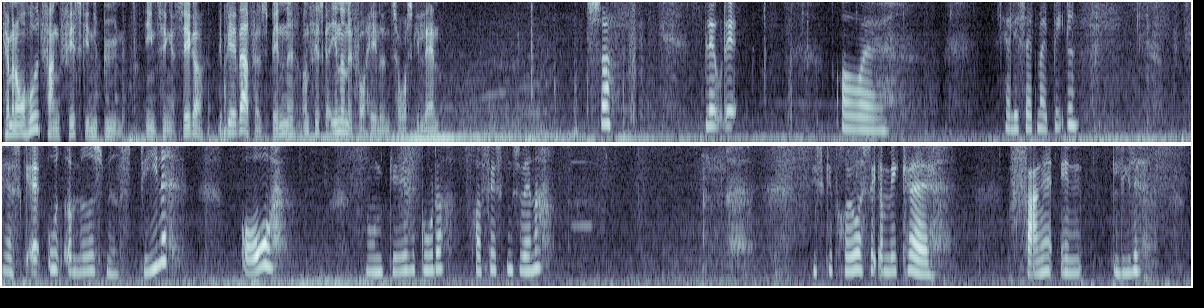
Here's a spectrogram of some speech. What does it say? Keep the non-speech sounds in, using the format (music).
Kan man overhovedet fange fisk ind i byen? En ting er sikker, det bliver i hvert fald spændende, om fiskerinderne får hælet en torsk i land. Så blev det. Og øh, jeg har lige sat mig i bilen. Jeg skal ud og mødes med Stine. Og nogle gave gutter fra Fiskens Venner. Vi skal prøve at se, om vi kan fange en lille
